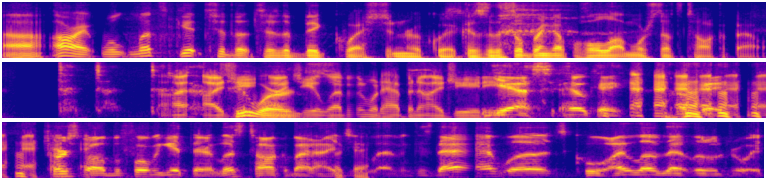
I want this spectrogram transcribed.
Uh, all right. Well, let's get to the to the big question real quick because this will bring up a whole lot more stuff to talk about. I, IG, Two words. IG eleven. What happened to IG eighty? Yes. Okay. Okay. First of all, before we get there, let's talk about IG11 because that was cool. I love that little droid.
